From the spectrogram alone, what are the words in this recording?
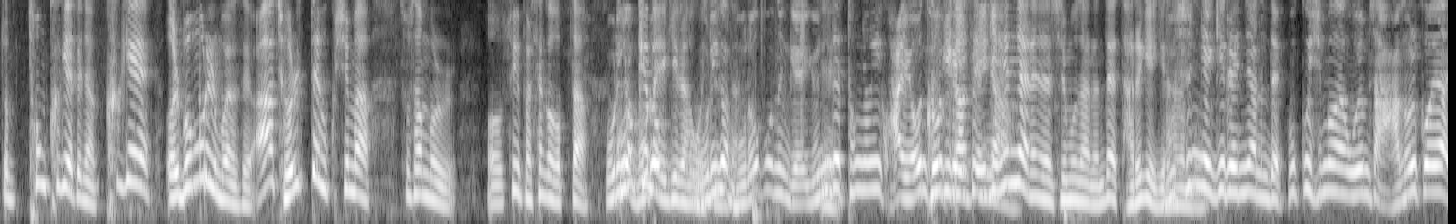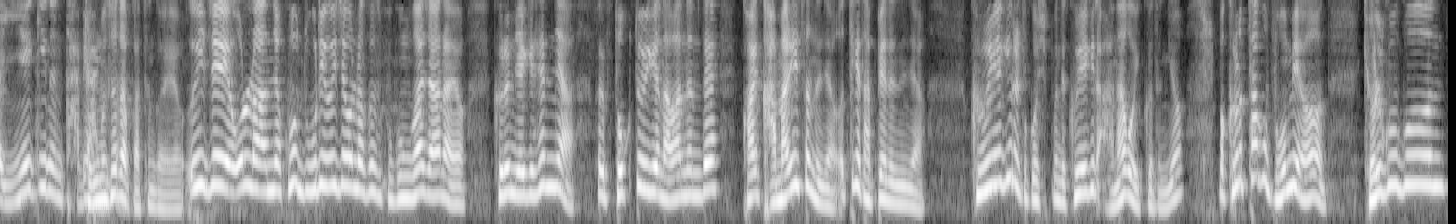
좀 통 크게 그냥 크게 얼버무리는 모양새요. 아 절대 후쿠시마 수산물 어, 수입할 생각 없다. 우리가 그렇게만 물어, 얘기를 하고 우리가 있습니다. 물어보는 게윤 예. 대통령이 과연 거기 그렇게 가서 얘기했냐? 얘기했냐 안 했냐 질문하는데 다르게 얘기를 무슨 하는 얘기를 했냐는데 후쿠시마 오염수 안 올 거야 이 얘기는 답이 아니죠. 동문서답 같은 거예요. 의제에 올라왔냐? 그건 우리 의제 올라온 것은 궁금하지 않아요. 그런 얘기를 했냐? 독도 얘기가 나왔는데 과연 가만히 있었느냐? 어떻게 답변했느냐? 그 얘기를 듣고 싶은데 그 얘기를 안 하고 있거든요. 뭐 그렇다고 보면 결국은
